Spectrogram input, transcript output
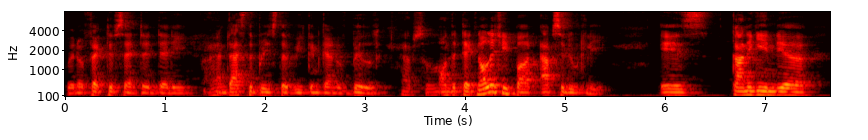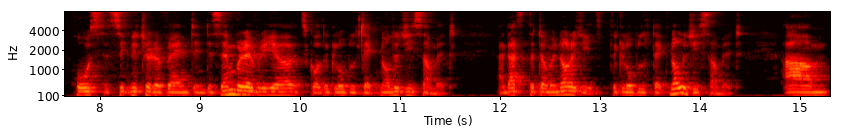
we're an effective center in Delhi, right. and that's the bridge that we can kind of build. Absolutely. On the technology part, absolutely. Is Carnegie India hosts a signature event in December every year. It's called the Global Technology Summit. And that's the terminology. It's the Global Technology Summit. Um,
